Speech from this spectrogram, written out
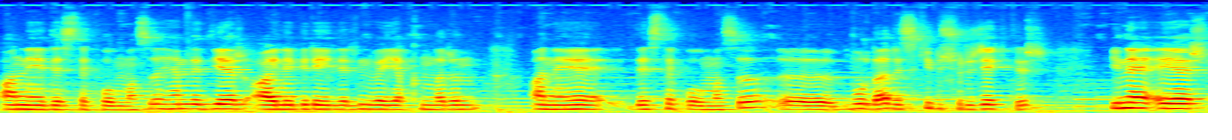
anneye destek olması hem de diğer aile bireylerin ve yakınların anneye destek olması e, burada riski düşürecektir. Yine eğer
